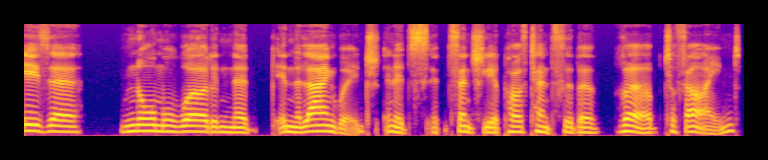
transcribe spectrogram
is a normal word in the in the language, and it's essentially a past tense of a verb to find.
